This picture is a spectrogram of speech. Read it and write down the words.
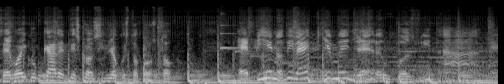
Se vuoi cuccare ti sconsiglio questo posto. È pieno di vecchie megere un po' svitate.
